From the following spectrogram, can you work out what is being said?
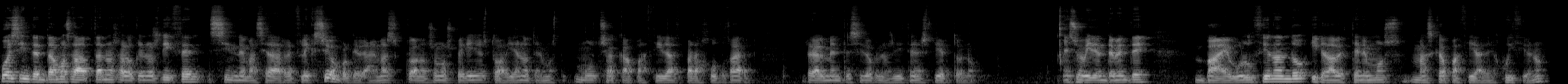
pues intentamos adaptarnos a lo que nos dicen sin demasiada reflexión, porque además cuando somos pequeños todavía no tenemos mucha capacidad para juzgar realmente si lo que nos dicen es cierto o no. Eso evidentemente va evolucionando y cada vez tenemos más capacidad de juicio, ¿no?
